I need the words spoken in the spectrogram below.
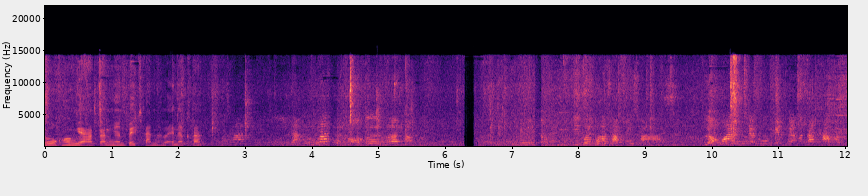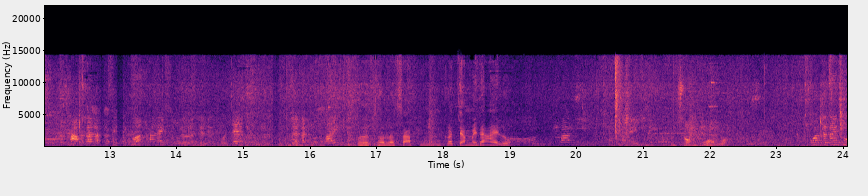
ลูกห้องยาการเงินไปชั้นอะไรนะคะจากบ้านขอเบอร์โทรศัพท์หน่อยมีเบอร์โทรศัพท์ไหมคะเผื่อว่าเดี๋ยวหนูเก็บแฟ้มอาจารย์ถามว่าถามอาจารย์แบบเสร็จให้ก่อนถ้าได้คิวแล้วเดี๋ยวเดี๋ยวโทรแจ้งเลื่อนนัดทุกใบเบอร์โทรศัพท์มันก็จำไม่ได้ลูกบ้านนี้ในนี้ไหมคะคุณช่องวงวะเพราะว่าจะได้โทร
